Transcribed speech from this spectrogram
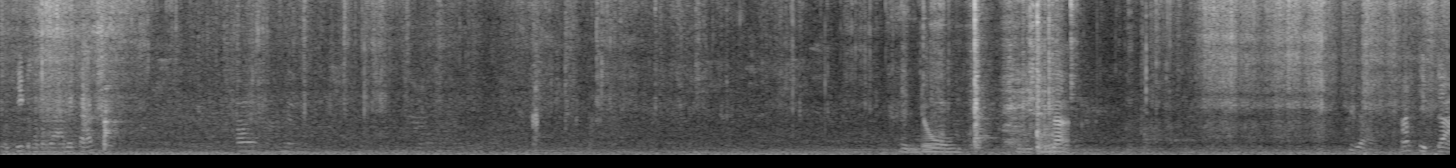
มันพริกธรรมดาไหมคะเห็นโดงเห็นกันละห้าสิบจ้ะ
